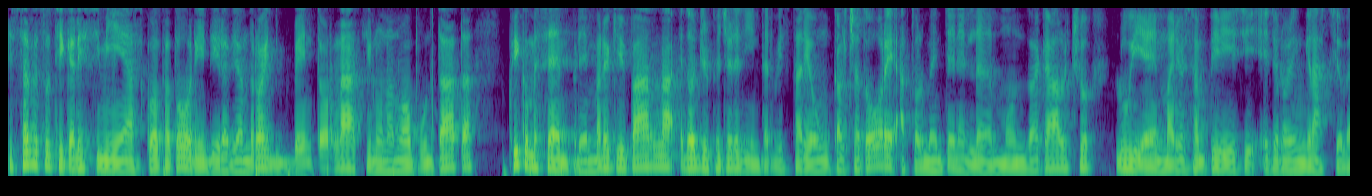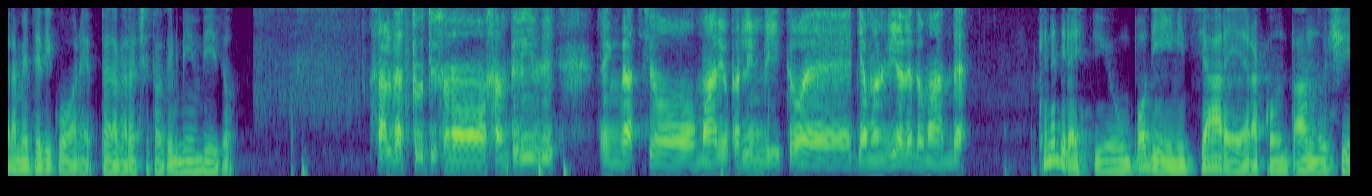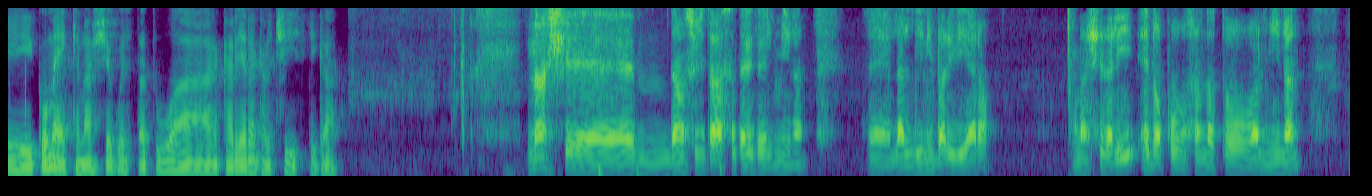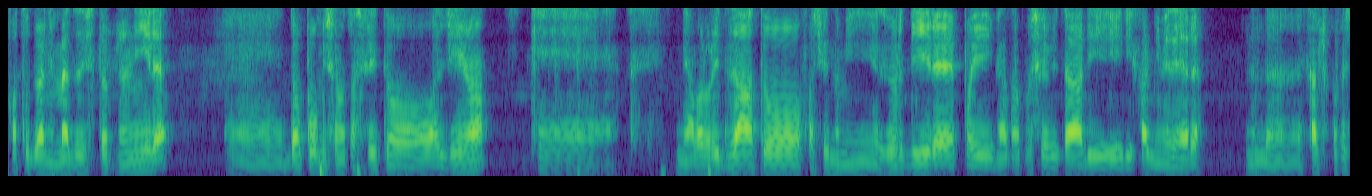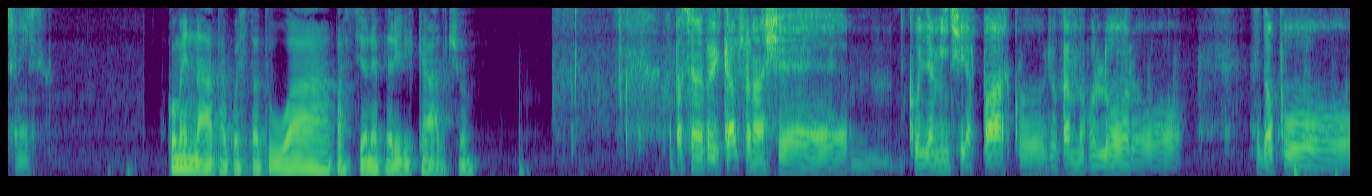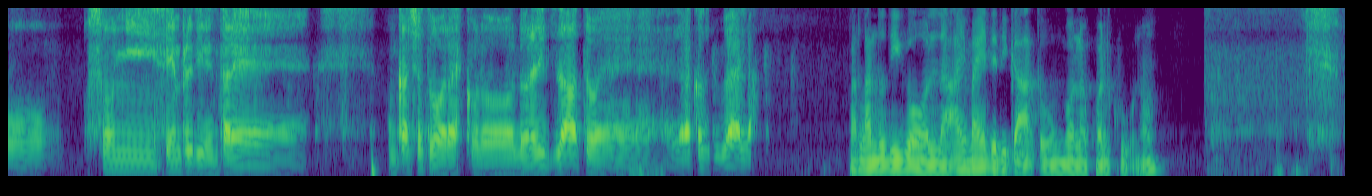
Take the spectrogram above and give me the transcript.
E salve a tutti carissimi ascoltatori di Radio Android, bentornati in una nuova puntata. Qui come sempre Mario che vi parla ed oggi ho il piacere di intervistare un calciatore attualmente nel Monza Calcio. Lui è Mario Sampirisi ed io lo ringrazio veramente di cuore per aver accettato il mio invito. Salve a tutti, sono Sampirisi, ringrazio Mario per l'invito e diamo il via alle domande. Che ne diresti un po' di iniziare raccontandoci com'è che nasce questa tua carriera calcistica? Nasce mm, da una società satellite del Milan, eh, l'Aldini Bariviera. Nasce da lì e dopo sono andato al Milan, ho fatto due anni e mezzo di settore giovanile, dopo mi sono trasferito al Genoa che mi ha valorizzato facendomi esordire e poi mi ha dato la possibilità di, di farmi vedere nel calcio professionistico. Com'è nata questa tua passione per il calcio? La passione per il calcio nasce con gli amici al parco, giocando con loro e dopo sogni sempre di diventare un calciatore, ecco, l'ho, l'ho realizzato ed è la cosa più bella. Parlando di gol, hai mai dedicato un gol a qualcuno?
